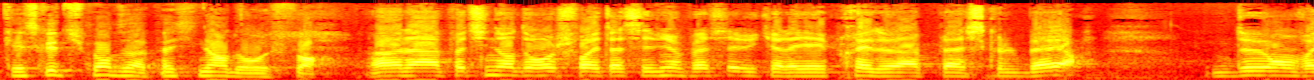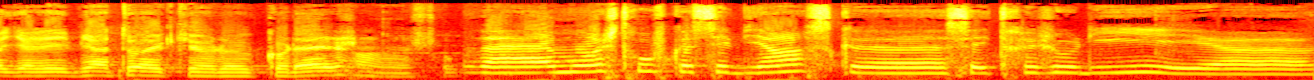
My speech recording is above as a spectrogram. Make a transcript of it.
Qu'est-ce que tu penses de la patinoire de Rochefort? Ah, La patinoire de Rochefort est assez bien placée vu qu'elle est près de la place Colbert. Deux, on va y aller bientôt avec euh, le collège. euh, Je trouve. Bah, moi je trouve que c'est bien parce que c'est très joli et euh,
